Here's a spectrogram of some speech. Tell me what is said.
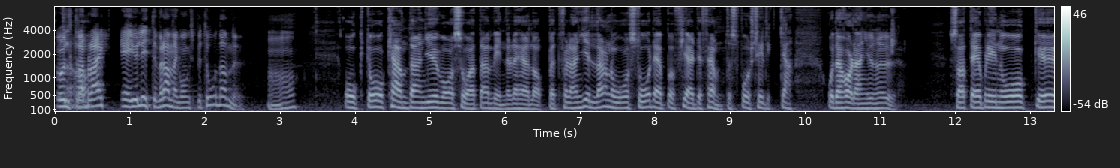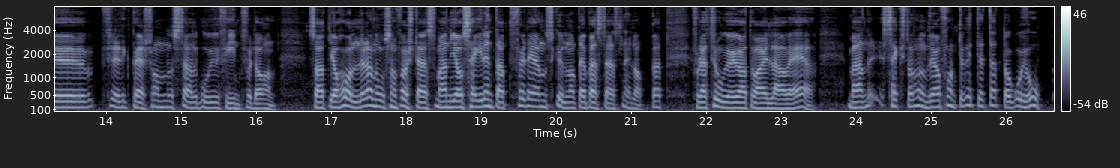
Ultra ja. Bright är ju lite varannagångsbetonad nu. Mm. Och då kan den ju vara så att den vinner det här loppet. För den gillar nog att stå där på fjärde, femte spår cirka. Och det har den ju nu. Så att det blir nog, och eh, Fredrik Persson stall går ju fint för dagen. Så att jag håller den nog som första häst, men jag säger inte att för den skulle något är bästa hästen i loppet. För det tror jag ju att Wild Love är. Men 1600, jag får inte riktigt detta att gå ihop.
